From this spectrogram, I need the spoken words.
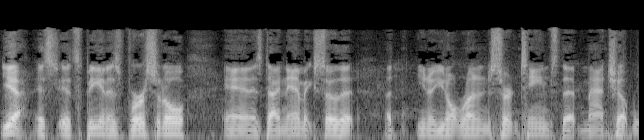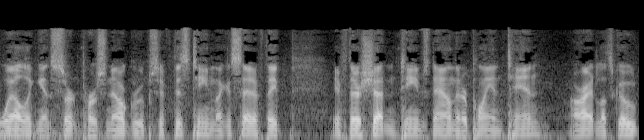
Yeah, it's it's being as versatile and as dynamic so that uh, you know you don't run into certain teams that match up well against certain personnel groups. If this team, like I said, if they if they're shutting teams down that are playing ten, all right, let's go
